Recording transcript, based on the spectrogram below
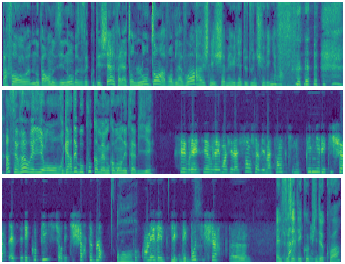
parfois, on- nos parents nous disaient non parce que ça coûtait cher. Il fallait attendre longtemps avant de l'avoir. Ah, je n'ai jamais eu la doudoune chevignon. Ah, c'est vrai, Aurélie. On regardait beaucoup quand même comment on était habillés. C'est vrai, c'est vrai. Moi, j'ai la chance, j'avais ma tante qui nous peignait les t-shirts. Elle faisait des copies sur des t-shirts blancs Oh. pour qu'on ait les, les- des beaux t-shirts euh, Elle faisait des copies de quoi?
